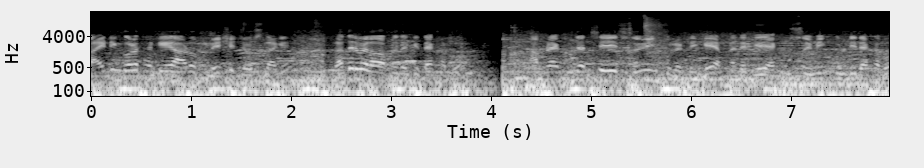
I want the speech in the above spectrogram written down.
লাইটিং করে থাকে আরও বেশি জোশ লাগে। রাতের বেলাও আপনাদেরকে দেখাবো। আমরা এখন যাচ্ছি সুইমিং পুলের দিকে। আপনাদেরকে এখন সুইমিং পুলটি দেখাবো।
